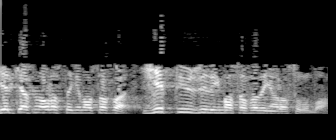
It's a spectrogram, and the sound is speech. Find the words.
yelkasini orasidagi masofa 700 yillik masofa degan Rasululloh.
